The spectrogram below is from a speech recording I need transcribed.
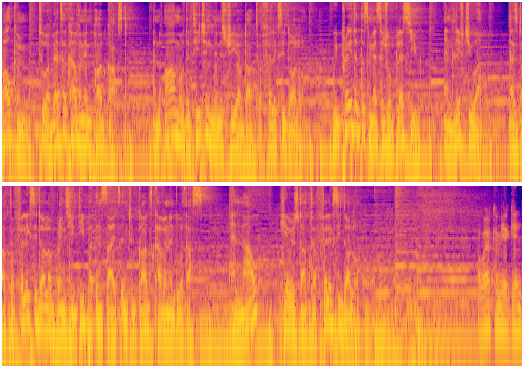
Welcome to a Better Covenant podcast, an arm of the teaching ministry of Dr. Felix Idolor. We pray that this message will bless you and lift you up as Dr. Felix Idolor brings you deeper insights into God's covenant with us. And now, here is Dr. Felix Idolor. I welcome you again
